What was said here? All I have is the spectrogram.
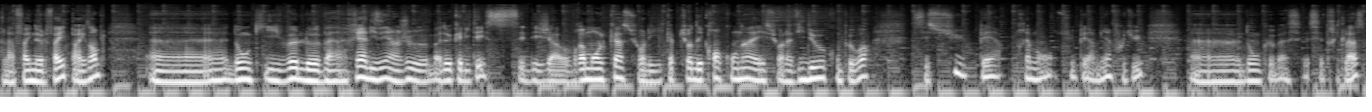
à la Final Fight par exemple. Euh, donc ils veulent ben, réaliser un jeu ben, de qualité. C'est déjà vraiment le cas sur les captures d'écran qu'on a et sur la vidéo qu'on peut voir. C'est super, vraiment super bien foutu. donc c'est très classe.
